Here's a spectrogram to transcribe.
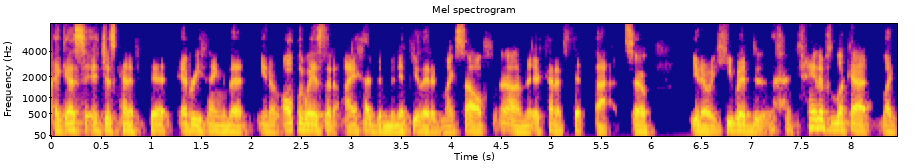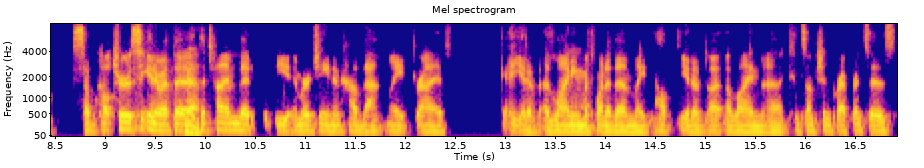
I guess it just kind of fit everything that, you know, all the ways that I had been manipulated myself. Um, it kind of fit that. So, you know, he would kind of look at like subcultures, you know, at the, yeah. at the time that would be emerging and how that might drive you know, aligning with one of them might help, you know, align uh, consumption preferences.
